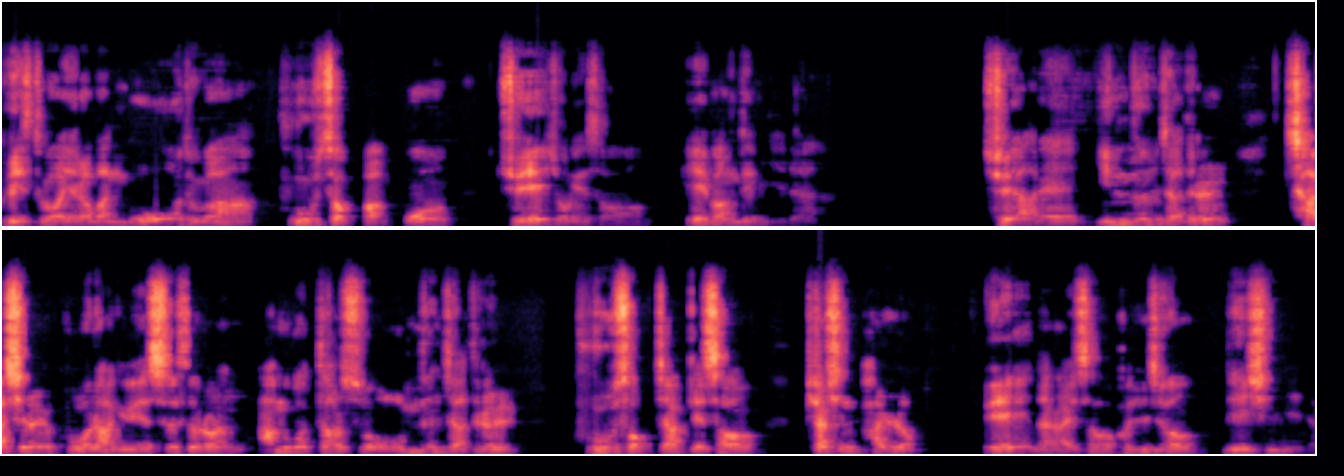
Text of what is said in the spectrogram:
그리스도와 연합한 모두가 구속받고 죄의 종에서 해방됩니다. 죄 아래 있는 자들을 자신을 구원하기 위해 스스로는 아무것도 할 수 없는 자들을 구속자께서 펴신 팔로 죄의 나라에서 건져내십니다.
